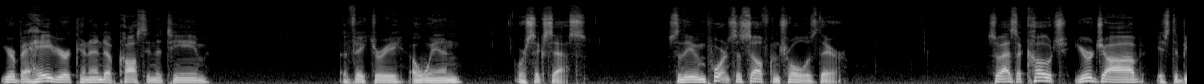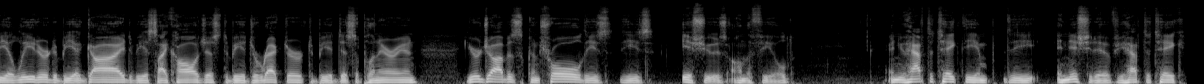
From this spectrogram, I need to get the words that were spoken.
your behavior can end up costing the team a victory, a win, or success. So the importance of self control is there. So, as a coach, your job is to be a leader, to be a guide, to be a psychologist, to be a director, to be a disciplinarian. Your job is to control these, these issues on the field. And you have to take the, the initiative, you have to take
